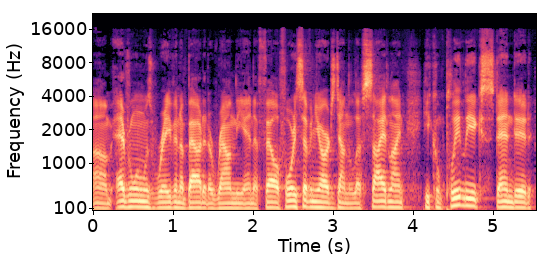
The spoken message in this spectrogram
Um, everyone was raving about it around the NFL. 47 yards down the left sideline. He completely extended,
